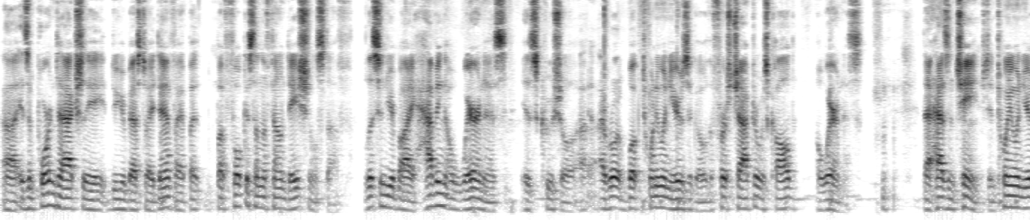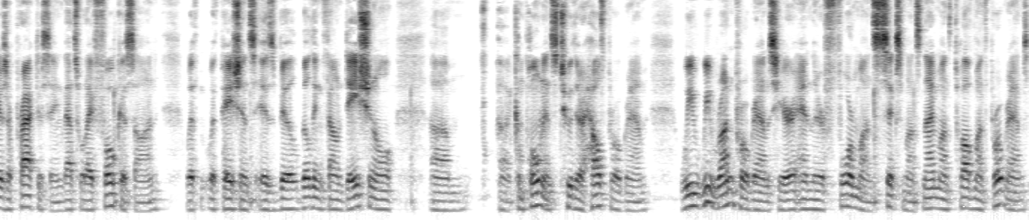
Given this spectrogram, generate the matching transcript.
uh, it's important to actually do your best to identify it, but, but focus on the foundational stuff. Listen to your body. Having awareness is crucial. I, I wrote a book 21 years ago. The first chapter was called Awareness. that hasn't changed. In 21 years of practicing, that's what I focus on with, with patients is build, building foundational, um, uh, components to their health program we, we run programs here and they're four months, six months, nine months, 12 month programs.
